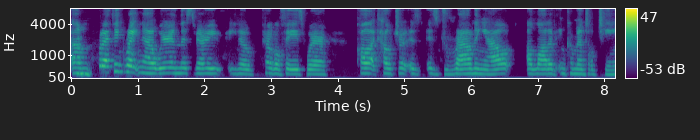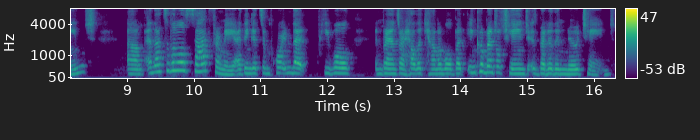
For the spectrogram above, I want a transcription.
Um, mm-hmm. But I think right now we're in this very you know pivotal phase where call out culture is is drowning out a lot of incremental change. Um, and that's a little sad for me. I think it's important that people and brands are held accountable but incremental change is better than no change.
